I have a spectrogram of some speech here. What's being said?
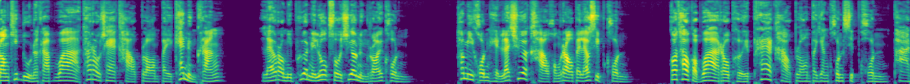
ลองคิดดูนะครับว่าถ้าเราแชร์ข่าวปลอมไปแค่หนึ่งครั้ง แล้วเรามีเพื่อนในโลกโซเชียลหนึ่งร้อยคน ถ้ามีคนเห็นและเชื่อข่าวของเราไปแล้วสิบคน ก็เท่ากับว่าเราเผยแพร่ข่าวปลอมไปยังคนสิบคน ผ่าน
